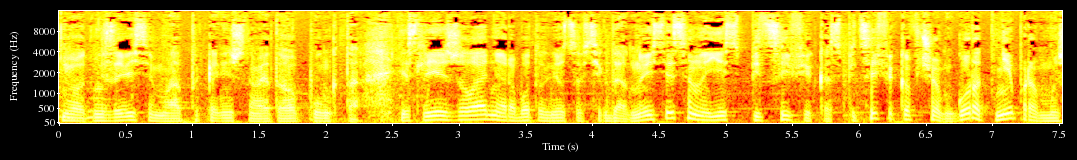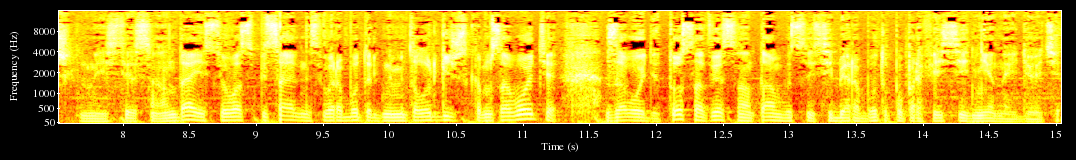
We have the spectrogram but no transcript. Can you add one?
Вот, независимо от конечного этого пункта. Если есть желание, работа найдется всегда. Но, естественно, есть специфика. Специфика в чем? Город не промышленный, естественно. Да, если у вас специальность, вы работали на металлургическом заводе, заводе то, соответственно, там вы себе работу по профессии не найдете.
